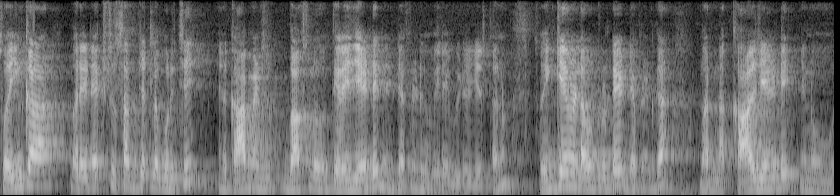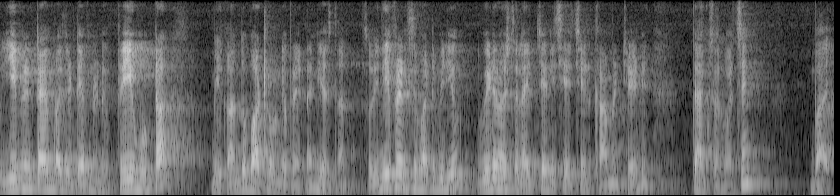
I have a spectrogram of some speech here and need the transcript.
సో ఇంకా మరి నెక్స్ట్ సబ్జెక్టుల గురించి నేను కామెంట్ బాక్స్లో తెలియజేయండి. నేను డెఫినెట్గా వేరే వీడియో చేస్తాను. సో ఇంకేమైనా డౌట్ ఉంటే డెఫినెట్గా మరి నాకు కాల్ చేయండి. నేను ఈవినింగ్ టైంలో అయితే డెఫినెట్గా ఫ్రీగా ఉంటా. మీకు అందుబాటులో ఉండే ప్రయత్నం చేస్తాను. సో ఇది ఫ్రెండ్స్ ఇవాటి వీడియో వీడియో నచ్చితే లైక్ చేయండి షేర్ చేయండి కామెంట్ చేయండి. Thanks for watching bye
